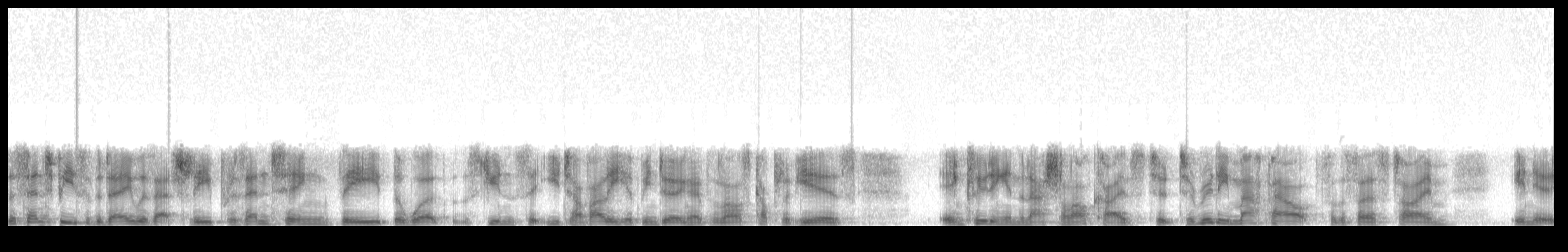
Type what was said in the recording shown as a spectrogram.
the centerpiece of the day was actually presenting the, the work that the students at Utah Valley have been doing over the last couple of years, including in the National Archives, to, to really map out for the first time in a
